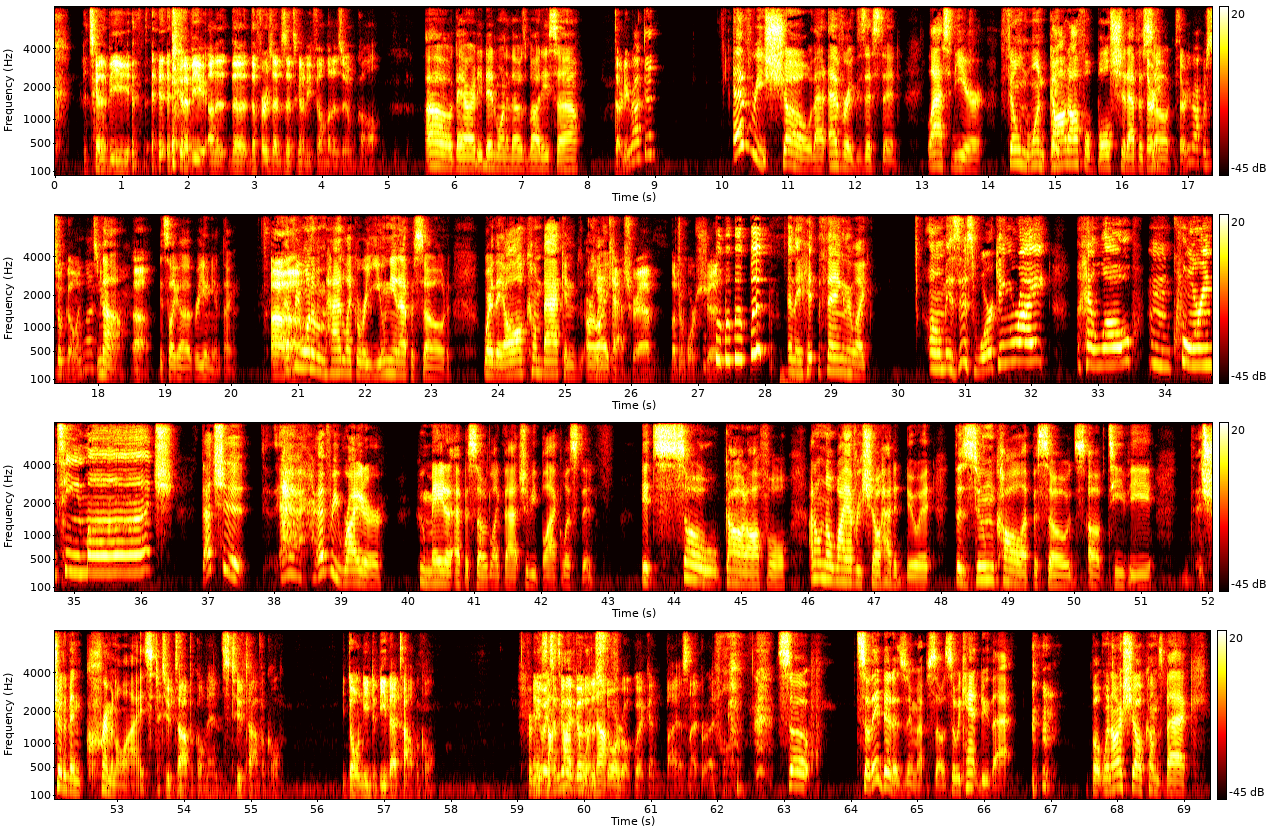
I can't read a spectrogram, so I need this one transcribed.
It's gonna be. It's gonna be on a, the the first episode's gonna be filmed on a Zoom call. Oh, they already did one of those, buddy, so. Thirty Rock did. every show that ever existed last year filmed one god awful bullshit 30, episode. 30 Rock was still going last year. No, Oh. it's like a reunion thing. Oh. Every one of them had like a reunion episode where they all come back and are Quick like, cash grab, bunch of horse shit. boop, boop, boop, boop, and they hit the thing and they're like, um, is this working right? Hello? Mm, quarantine much? That shit. Every writer who made an episode like that should be blacklisted. It's so god awful. I don't know why every show had to do it. The Zoom call episodes of TV should have been criminalized. Too topical, man. It's too topical. You don't need to be that topical. For Anyways, I'm gonna go to the enough. store real quick and buy a sniper rifle. So, so they did a Zoom episode, so we can't do that. but when our show comes back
